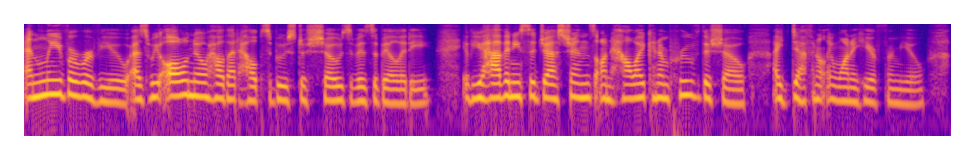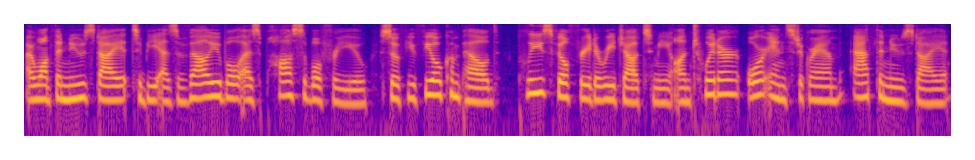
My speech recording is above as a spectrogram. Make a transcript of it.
And leave a review, as we all know how that helps boost a show's visibility. If you have any suggestions on how I can improve the show, I definitely want to hear from you. I want the news diet to be as valuable as possible for you, so if you feel compelled, please feel free to reach out to me on Twitter or Instagram at The News Diet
